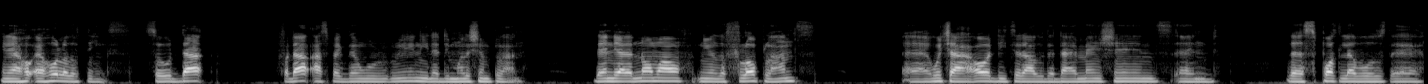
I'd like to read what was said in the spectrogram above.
you know a, whole lot of things. So that for that aspect, then we really need a demolition plan. Then there are the normal, you know, the floor plans, uh, which are all detailed out with the dimensions and the spot levels, the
